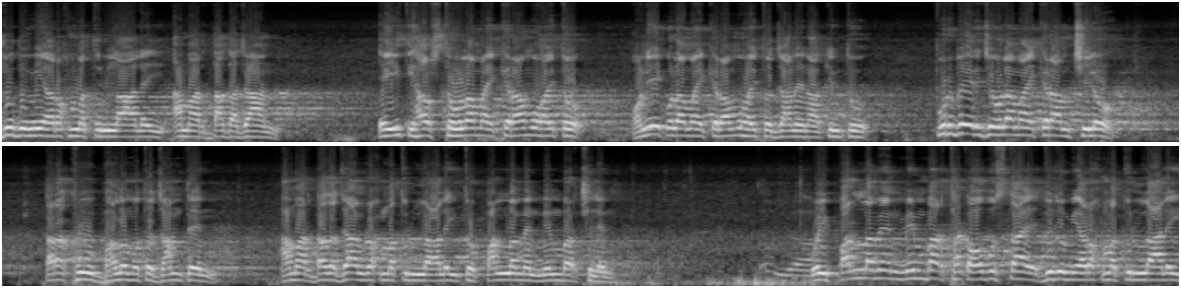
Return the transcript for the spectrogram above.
দুদু মিয়া রহমতুল্লাহ আলাই, আমার দাদা যান। এই ইতিহাস তো ওলামায় কেরামও হয়তো, অনেক ওলামায় কেরামও হয়তো জানে না, কিন্তু পূর্বের যে ওলামায় কেরাম ছিল, তারা খুব ভালো মতো জানতেন। আমার দাদা যান রহমতুল্লাহ আলাই তো পার্লামেন্ট মেম্বার ছিলেন। ওই পার্লামেন্ট মেম্বার থাকা অবস্থায় দুদু মিয়া রহমতুল্লাহ আলাই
